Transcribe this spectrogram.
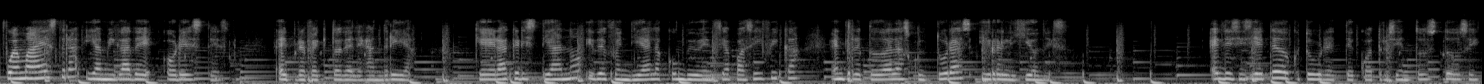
Fue maestra y amiga de Orestes, el prefecto de Alejandría, que era cristiano y defendía la convivencia pacífica entre todas las culturas y religiones. El 17 de octubre de 412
